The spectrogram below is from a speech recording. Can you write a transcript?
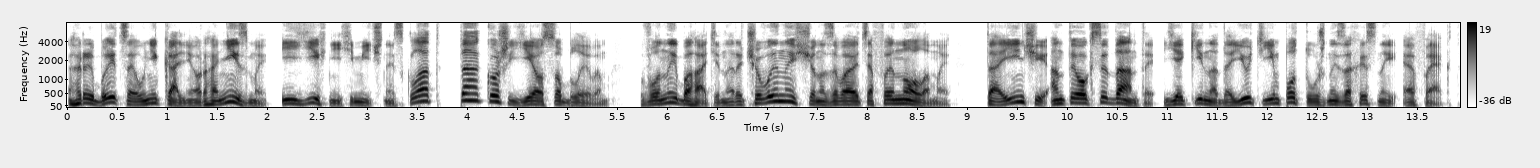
Гриби це унікальні організми, і їхній хімічний склад також є особливим. Вони багаті на речовини, що називаються фенолами, та інші антиоксиданти, які надають їм потужний захисний ефект.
